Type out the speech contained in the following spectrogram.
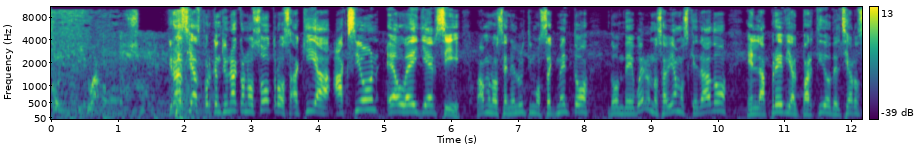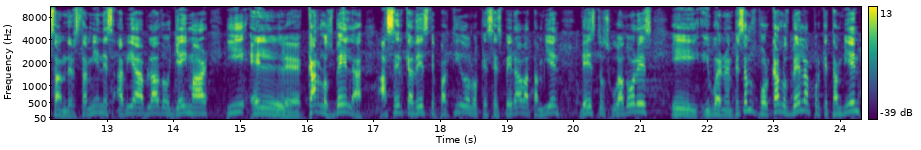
Continuamos. Gracias por continuar con nosotros aquí a Acción LAFC. Vámonos en el último segmento donde, bueno, nos habíamos quedado en la previa al partido del Seattle Sanders. También es, había hablado Jaymar y el eh, Carlos Vela acerca de este partido, lo que se esperaba también de estos jugadores. Y, y bueno, empezamos por Carlos Vela porque también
